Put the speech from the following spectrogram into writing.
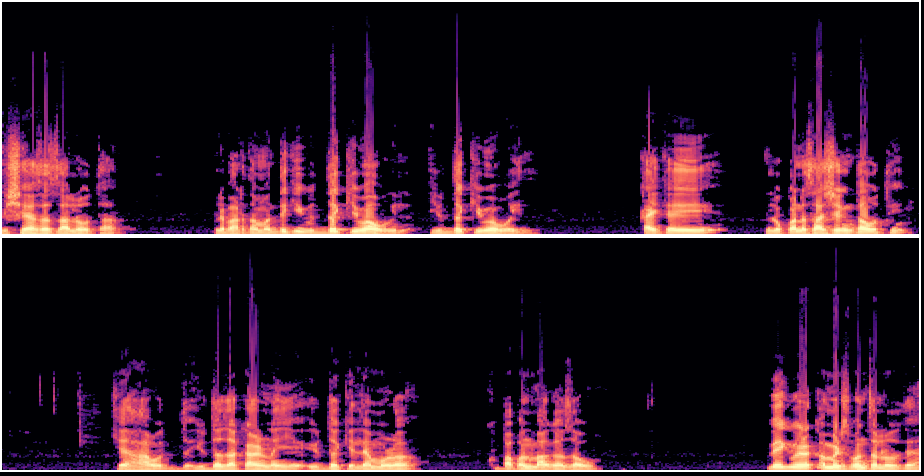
विषय असा चालू होता आपल्या भारतामध्ये की युद्ध किंवा होईल युद्ध किंवा होईल. काही काही लोकांना साशंकता होती की हा युद्ध युद्धाचा काळ नाही आहे युद्ध केल्यामुळं खूप आपण मागं जाऊ. वेगवेगळ्या कमेंट्स पण चालू होत्या.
